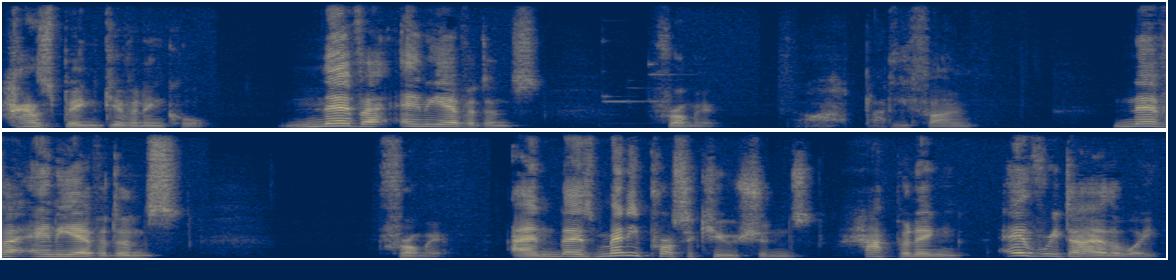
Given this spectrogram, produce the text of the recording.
has been given in court. Never any evidence from it. Oh, bloody phone. Never any evidence from it. And there's many prosecutions happening every day of the week,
